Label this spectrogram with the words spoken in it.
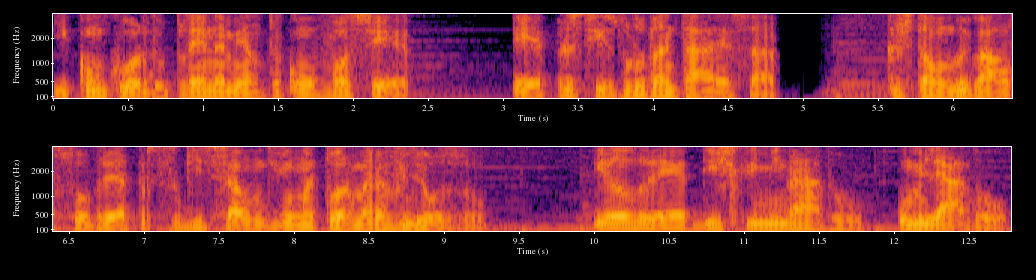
E concordo plenamente com você. É preciso levantar essa questão legal sobre a perseguição de um ator maravilhoso. Ele é discriminado, humilhado.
